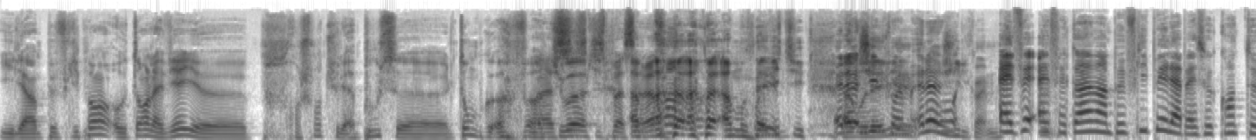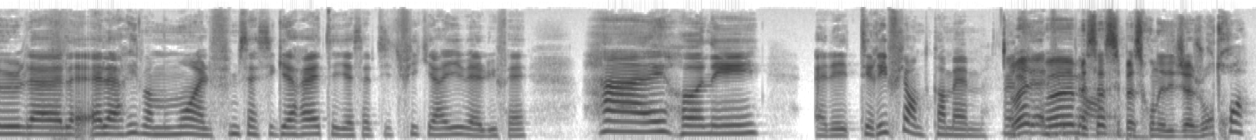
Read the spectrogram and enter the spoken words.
il est un peu flippant, autant la vieille euh, pff, franchement tu la pousses, euh, elle tombe quoi. Enfin, Ouais, tu c'est vois ce qui se passe à la fin. hein. à mon avis tu. elle est à mon agile avis, quand même elle est agile quand même Elle fait, elle fait quand même un peu flipper là parce que quand euh, la- la- elle arrive un moment, elle fume sa cigarette et il y a sa petite fille qui arrive et elle lui fait Hi honey. Elle est terrifiante quand même. Elle Ouais, fait- ouais, fait mais peur, ça, ouais. c'est parce qu'on est déjà jour 3.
